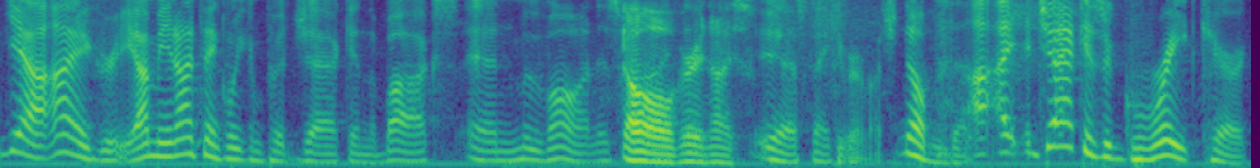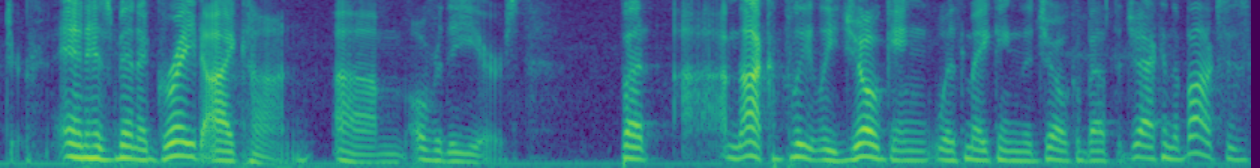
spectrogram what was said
Yeah, I agree. I mean, I think we can put Jack in the box and move on. is Oh, very nice. Yes, thank you very much. No, I- Jack is a great character and has been a great icon um, over the years. But I'm not completely joking with making the joke about the Jack in the Box. Is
